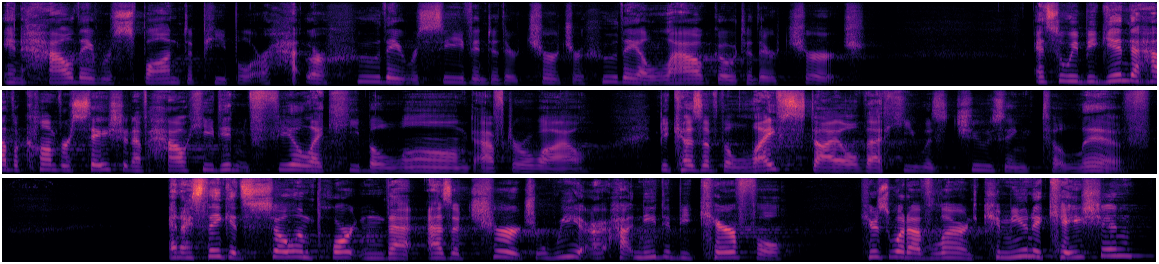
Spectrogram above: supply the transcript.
in how they respond to people or, how, or who they receive into their church or who they allow go to their church. And so we begin to have a conversation of how he didn't feel like he belonged after a while because of the lifestyle that he was choosing to live. And I think it's so important that as a church, we are, need to be careful. Here's what I've learned communication,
